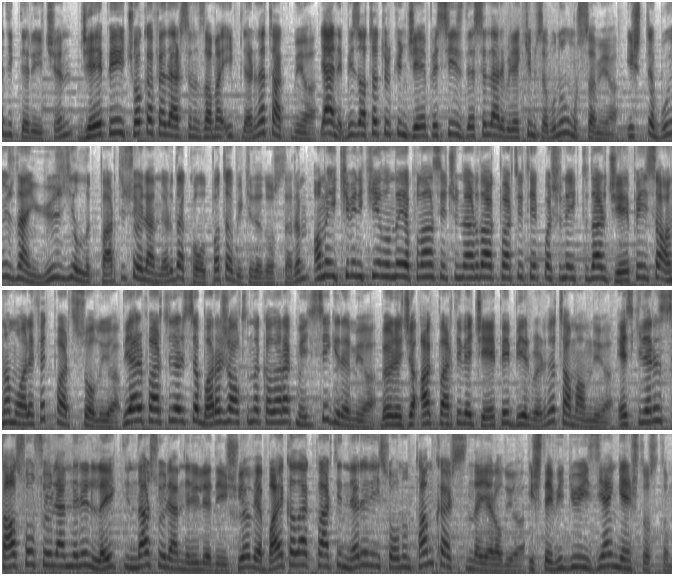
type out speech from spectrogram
yemedikleri için CHP'yi çok affedersiniz ama iplerine takmıyor. Yani biz Atatürk'ün CHP'siyiz deseler bile kimse bunu umursamıyor. İşte bu yüzden 100 yıllık parti söylemleri de kolpa tabii ki de dostlarım. Ama 2002 yılında yapılan seçimlerde AK Parti tek başına iktidar, CHP ise ana muhalefet partisi oluyor. Diğer partiler ise baraj altında kalarak meclise giremiyor. Böylece AK Parti ve CHP birbirini tamamlıyor. Eskilerin sağ sol söylemleri layık dindar söylemleriyle değişiyor ve Baykal AK Parti neredeyse onun tam karşısında yer alıyor. İşte videoyu izleyen genç dostum.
